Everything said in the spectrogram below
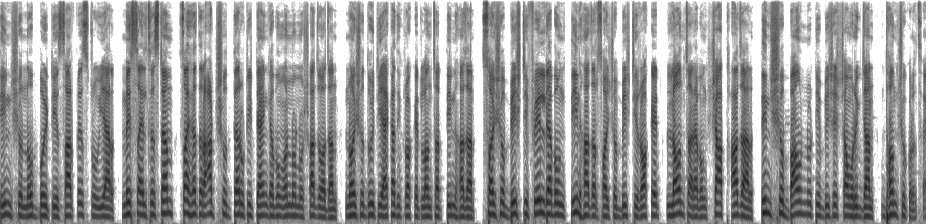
তিনশো নব্বইটি surface to air missile system, ছয় হাজার আটশো তেরোটি ট্যাঙ্ক এবং অন্যান্য সাজোয়া যান নয়শো দুইটি একাধিক রকেট লঞ্চার তিন হাজার ছয়শো বিশটি ফিল্ড এবং তিন হাজার ছয়শো বিশটি রকেট লঞ্চার এবং সাত হাজার তিনশো বাউন্নটি বিশেষ সামরিক যান ধ্বংস করেছে।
